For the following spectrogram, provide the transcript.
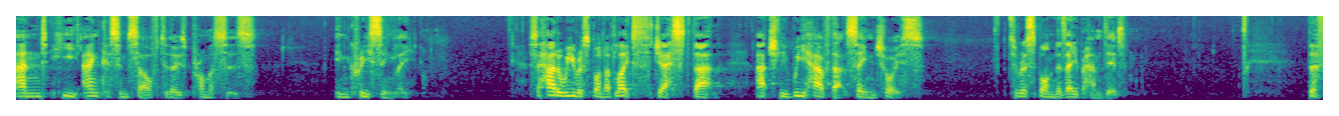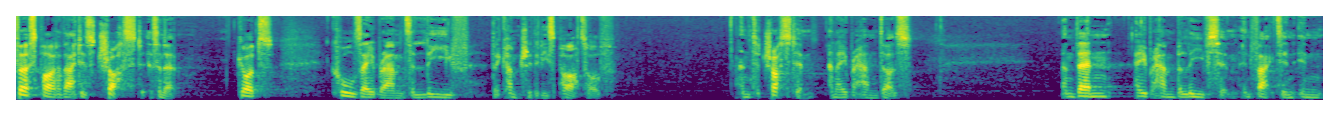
And he anchors himself to those promises increasingly. So, how do we respond? I'd like to suggest that actually we have that same choice to respond as Abraham did. The first part of that is trust, isn't it? God calls Abraham to leave the country that he's part of and to trust him, and Abraham does. And then Abraham believes him. In fact, in, in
